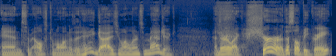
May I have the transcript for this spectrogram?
And some elves come along and said, Hey, guys, you want to learn some magic? And they're like, Sure, this will be great.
